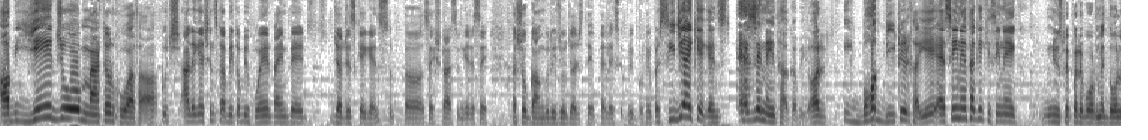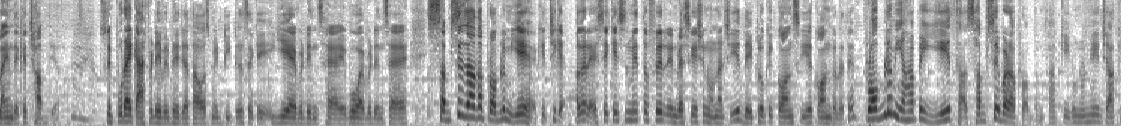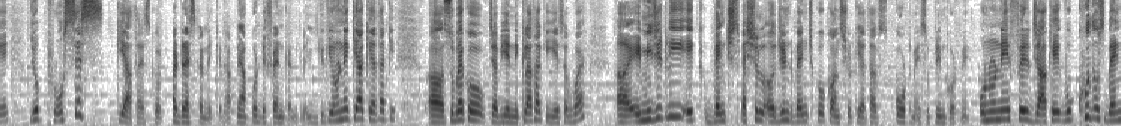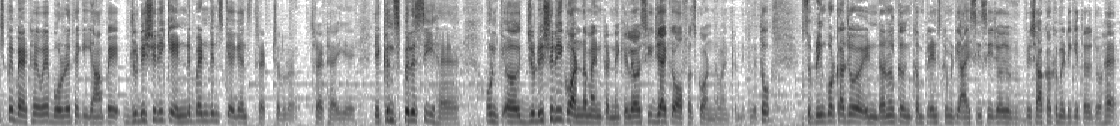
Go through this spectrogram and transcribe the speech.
अब ये जो मैटर हुआ था, कुछ एलिगेशन कभी कभी हुए हैं टाइम पे जजेस के अगेंस्ट सेक्शन हरासमेंट के, जैसे अशोक गांगुली जो जज थे पहले सुप्रीम कोर्ट के, पर सीजीआई के अगेंस्ट ऐसे नहीं था कभी। और एक बहुत डिटेल था ये, ऐसे ही नहीं था कि किसी ने एक न्यूज़पेपर रिपोर्ट में दो लाइन देके छाप दिया था। हम्म। उसने पूरा एक एफिडेविट भेजा था उसमें डिटेल्स है कि ये एविडेंस है वो एविडेंस है। सबसे ज़्यादा प्रॉब्लम ये है कि ठीक है अगर ऐसे केसेस में तो फिर इन्वेस्टिगेशन होना चाहिए देख लो कि कौन सही है कौन गलत है। प्रॉब्लम यहाँ पे ये था सबसे बड़ा प्रॉब्लम था कि उन्होंने जाके जो प्रोसेस किया था इसको एड्रेस करने के लिए अपने आप को डिफेंड करने के लिए क्योंकि उन्होंने क्या किया था कि सुबह को जब ये निकला था कि ये सब हुआ है इमीडिएटली uh, एक बेंच स्पेशल अर्जेंट बेंच को कॉन्स्टिट्यूट किया था कोर्ट में सुप्रीम कोर्ट में। उन्होंने फिर जाके वो खुद उस बेंच पे बैठे हुए बोल रहे थे कि यहाँ पे जुडिशरी के इंडिपेंडेंस के अगेंस्ट थ्रेट चल रहा है थ्रेट है ये। ये कंस्पिरसी है उन जुडिशरी uh, को अंडरमाइन करने के लिए और सीजीआई के ऑफ़िस को अंडरमाइन करने के लिए। तो सुप्रीम कोर्ट का जो इंटरनल कंप्लेंट्स कमेटी आईसीसी जो विशाखा कमेटी की तरह जो है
